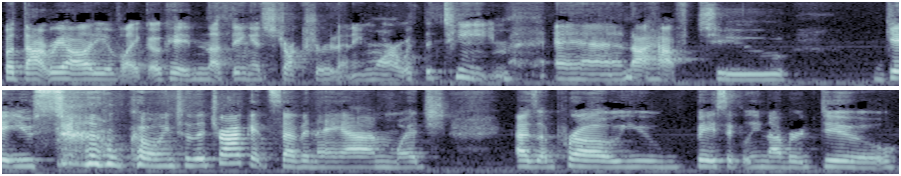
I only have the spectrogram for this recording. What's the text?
But that reality of like, okay, nothing is structured anymore with the team, and I have to get used to going to the track at 7 a.m., which as a pro, you basically never do,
